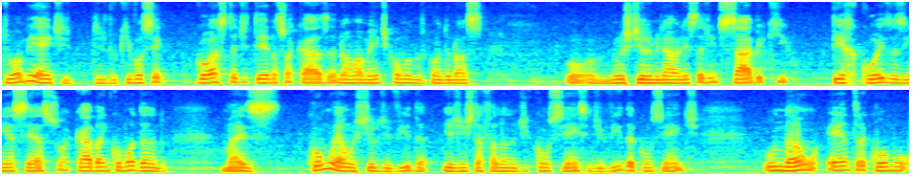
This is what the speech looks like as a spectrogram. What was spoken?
do ambiente, de, do que você gosta de ter na sua casa. Normalmente, como quando nós, no estilo minimalista, a gente sabe que ter coisas em excesso acaba incomodando. Mas, como é um estilo de vida, e a gente está falando de consciência, de vida consciente, o não entra como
